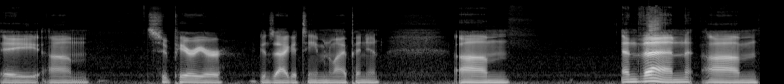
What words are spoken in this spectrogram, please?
a um, superior Gonzaga team, in my opinion. Um, and then um,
